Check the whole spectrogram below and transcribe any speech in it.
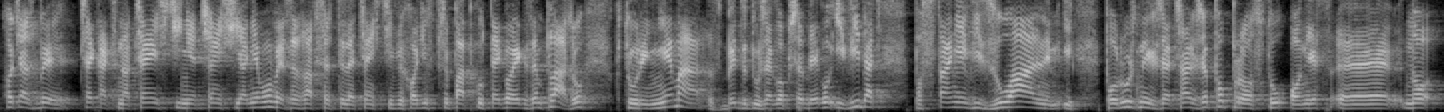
Chociażby czekać na części, nie części. Ja nie mówię, że zawsze tyle części wychodzi w przypadku tego egzemplarzu, który nie ma zbyt dużego przebiegu i widać po stanie wizualnym i po różnych rzeczach, że po prostu on jest e, no,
